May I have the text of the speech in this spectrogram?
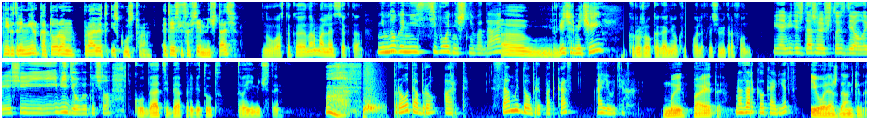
некоторый мир, которым правит искусство. Это если совсем мечтать. Ну, у вас такая нормальная секта. Немного не из сегодняшнего, да? Э, ветер мечей? Кружок, огонек. Оля, включи микрофон. Я, видишь, даже что сделала. Я еще и, и видео выключила. Куда тебя приведут твои мечты? Про добро арт. Самый добрый подкаст о людях. Мы поэты. Назар Колковец. И Оля Жданкина.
